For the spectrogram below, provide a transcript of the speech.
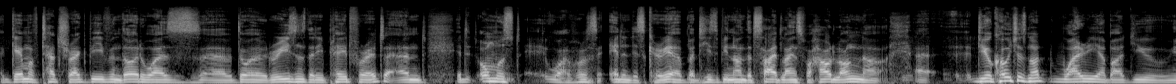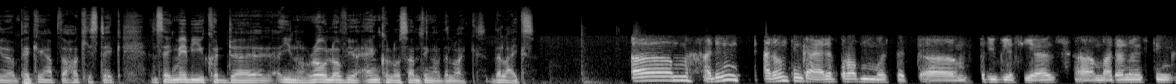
a, game of touch rugby, even though it was uh, there were reasons that he played for it, and it almost well, I won't ended his career, but he's been on the sidelines for how long now? Uh, do your coaches not worry about you, you know, picking up the hockey stick and saying maybe you could, uh, you know, roll over your ankle or something of the likes? The likes. Um, I didn't. I don't think I had a problem with it um, previous years. Um, I don't know if things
